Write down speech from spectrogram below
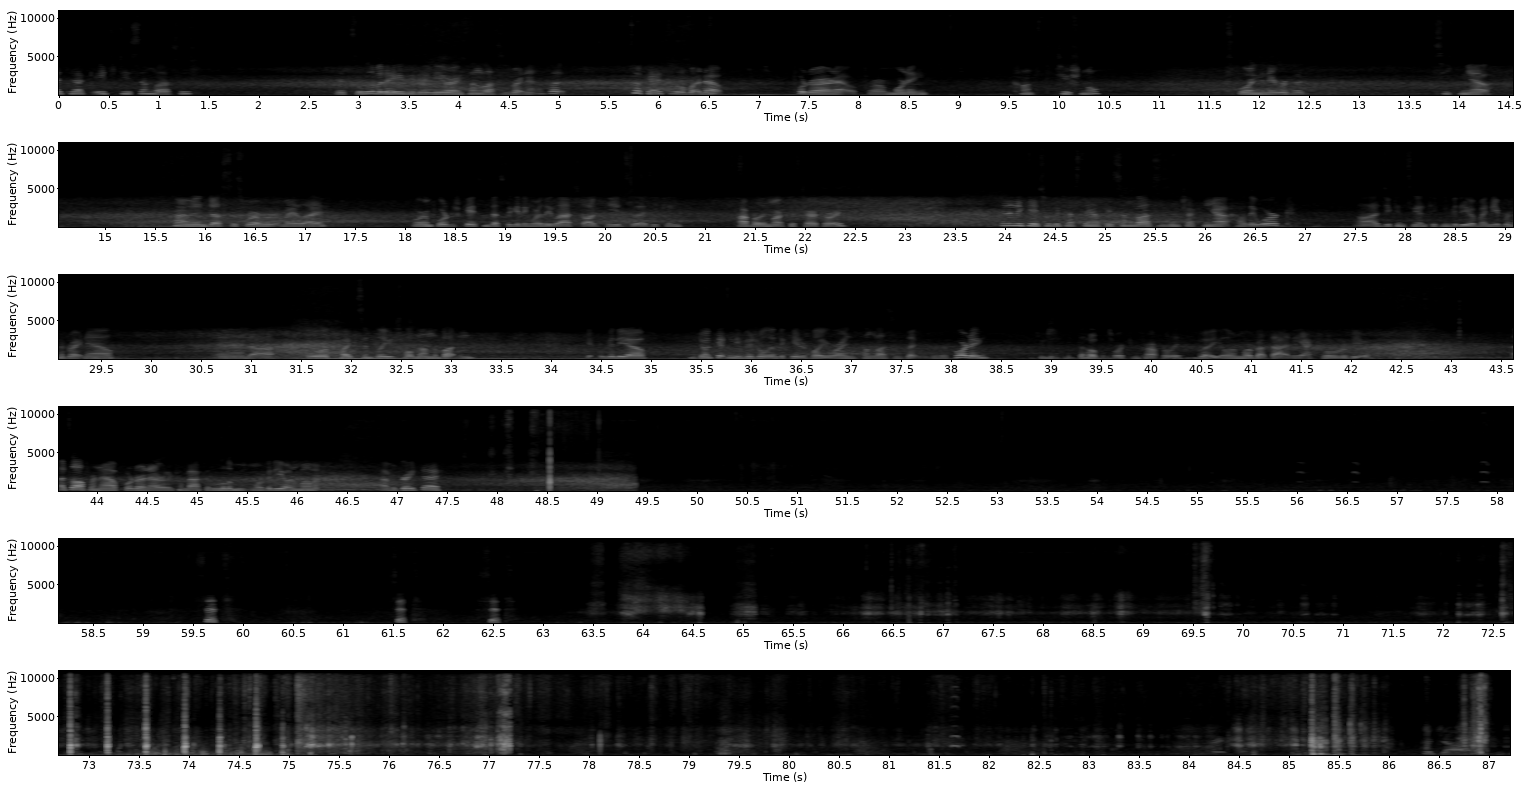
Spytec HD sunglasses. It's a little bit hazy to be wearing sunglasses right now, but it's okay. It's a little bright out. I are out for our morning constitutional, exploring the neighborhood, seeking out crime and injustice wherever it may lie, or in Porter's case, investigating where the last dog feeds so that he can properly mark his territory. In any case, we'll be testing out these sunglasses and checking out how they work. Uh, as you can see, I'm taking video of my neighborhood right now. And uh, they work quite simply. You just hold down the button, get your video. You don't get any visual indicators while you're wearing the sunglasses that you're recording. You just have to hope it's working properly. But you'll learn more about that in the actual review. That's all for now. Porter and I are going to come back with a little bit more video in a moment. Have a great day. Sit. Sit. Sit. Good job.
